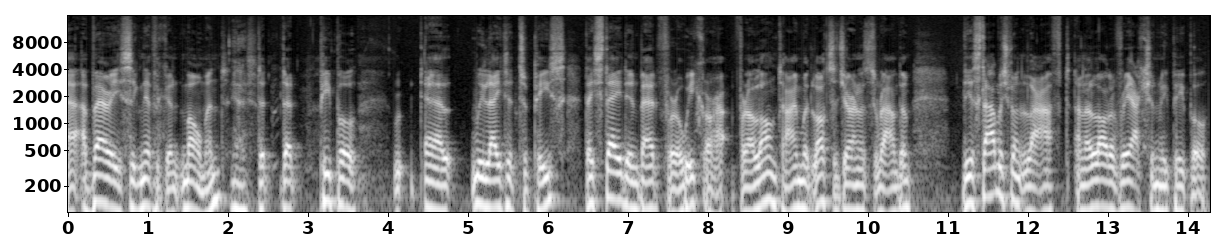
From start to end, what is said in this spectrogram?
uh, a very significant moment Yes. that that people uh, related to peace. They stayed in bed for a week or for a long time with lots of journalists around them. The establishment laughed and a lot of reactionary people,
